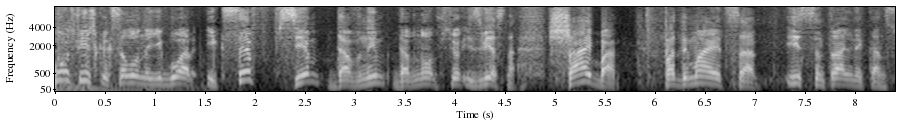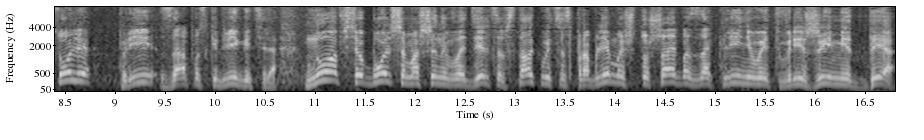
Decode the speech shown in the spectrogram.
О фишках салона Jaguar XF всем давным-давно все известно. Шайба поднимается из центральной консоли при запуске двигателя. Но все больше машины владельцев сталкиваются с проблемой, что шайба заклинивает в режиме D.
